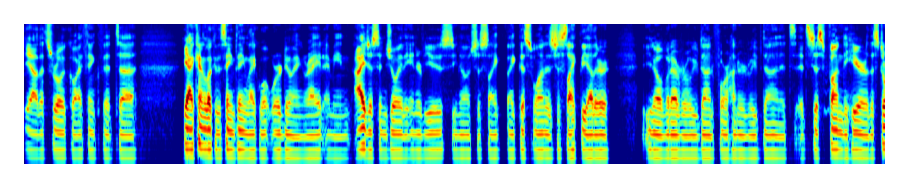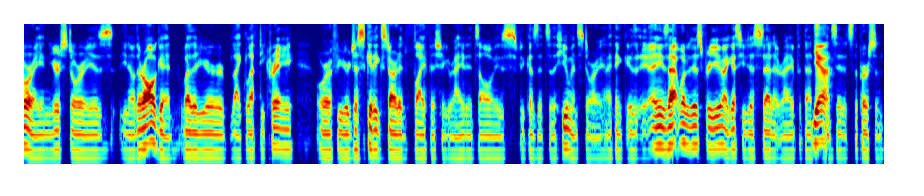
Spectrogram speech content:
Yeah, that's really cool. I think that, uh, yeah, I kind of look at the same thing like what we're doing, right? I mean, I just enjoy the interviews. You know, it's just like like this one is just like the other, you know, whatever we've done, four hundred we've done. It's it's just fun to hear the story, and your story is, you know, they're all good. Whether you're like Lefty Kreh or if you're just getting started fly fishing, right? It's always because it's a human story. I think is is that what it is for you? I guess you just said it, right? But that's Yeah. that's it. It's the person.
